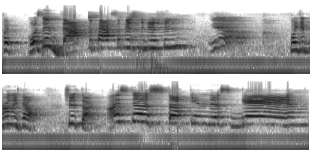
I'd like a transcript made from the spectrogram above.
But wasn't that the Pacifist Edition? Yeah. Like, it really felt. Sutar. I'm still stuck in this game.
